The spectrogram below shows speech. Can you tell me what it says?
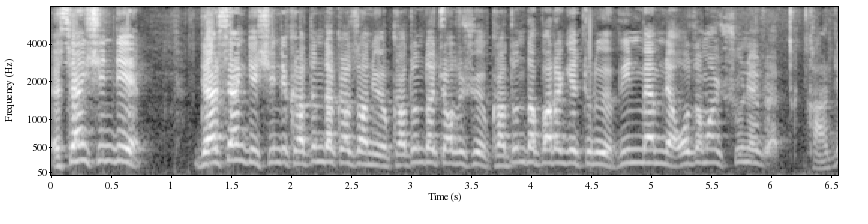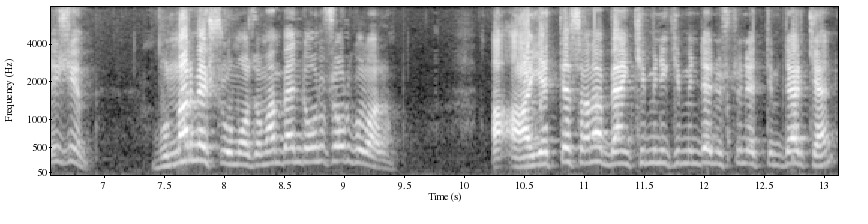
E sen şimdi dersen ki şimdi kadın da kazanıyor, kadın da çalışıyor, kadın da para getiriyor bilmem ne. O zaman şu ne? Kardeşim bunlar meşru mu o zaman? Ben de onu sorgularım. A- ayette sana ben kimini kiminden üstün ettim derken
